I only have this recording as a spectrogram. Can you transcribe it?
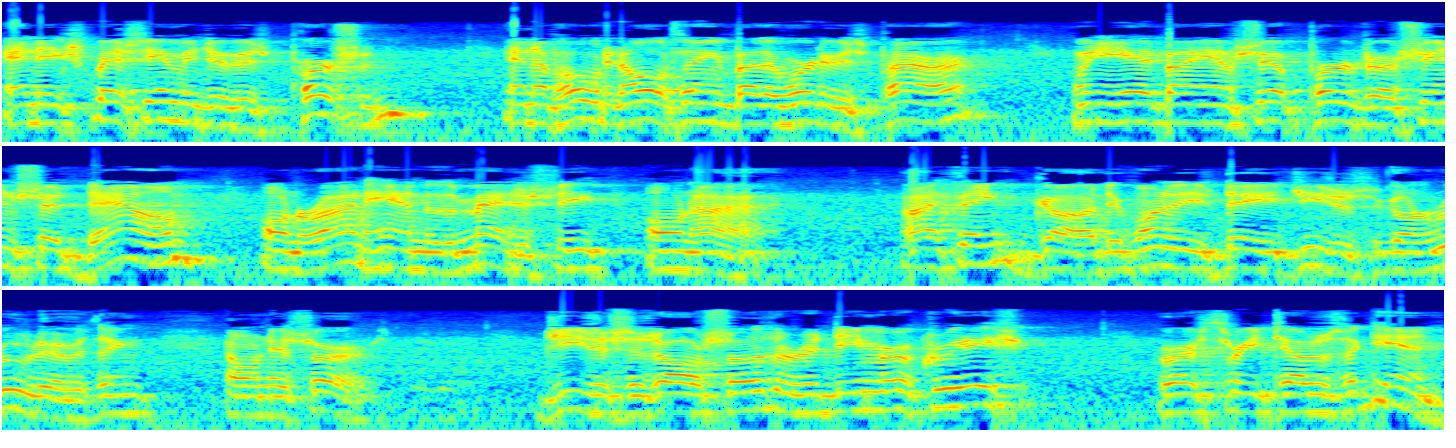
and the express image of his person, and upholding all things by the word of his power, when he had by himself purged our sins, sat down on the right hand of the majesty on high. I thank God that one of these days Jesus is going to rule everything on this earth. Jesus is also the Redeemer of creation. Verse 3 tells us again,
